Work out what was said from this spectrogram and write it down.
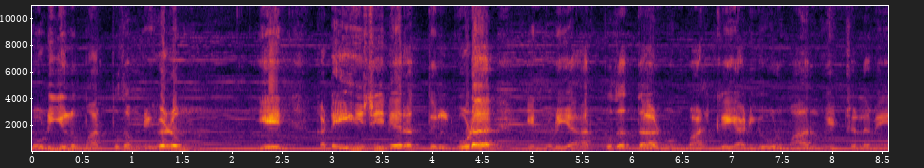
நொடியிலும் அற்புதம் நிகழும். ஏன்? கடைசி நேரத்தில் கூட என்னுடைய அற்புதத்தால் உன் வாழ்க்கை அடியோடு மாறும் என் செல்லமே.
